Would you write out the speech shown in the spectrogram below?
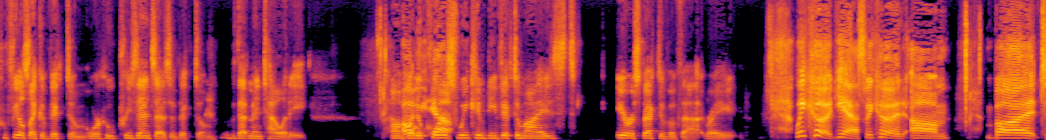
who feels like a victim or who presents as a victim with that mentality um, oh, but of yeah. course we can be victimized irrespective of that right we could yes we could um, but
